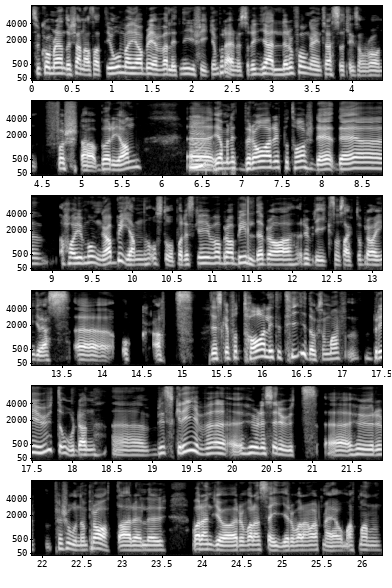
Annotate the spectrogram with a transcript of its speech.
så kommer det ändå kännas att jo men jag blev väldigt nyfiken på det här nu så det gäller att fånga intresset liksom från första början. Mm. Eh, ja, men ett bra reportage det, det, har ju många ben att stå på. Det ska ju vara bra bilder, bra rubrik som sagt och bra ingress. Eh, och att det ska få ta lite tid också. Man bre ut orden. Eh, beskriv hur det ser ut, hur personen pratar eller vad den gör och vad den säger och vad den varit med om. Att man,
